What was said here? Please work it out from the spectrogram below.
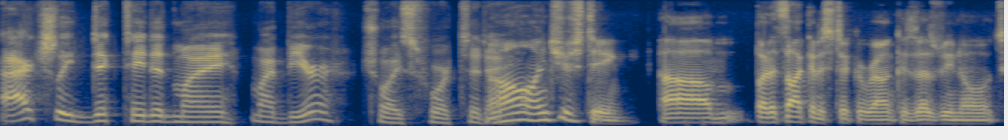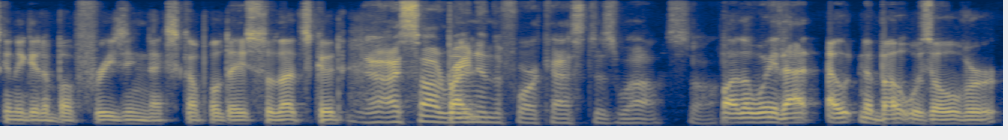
actually dictated my my beer choice for today. Oh, interesting. Um, but it's not going to stick around because, as we know, it's going to get above freezing next couple of days. So that's good. Yeah, I saw But- rain in the forecast as well. So By the way, that out and about was over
